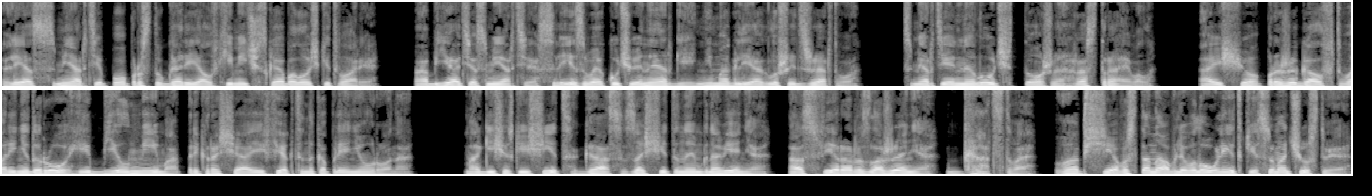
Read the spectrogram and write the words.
Лес смерти попросту горел в химической оболочке твари. Объятия смерти, слизывая кучу энергии, не могли оглушить жертву. Смертельный луч тоже расстраивал. А еще прожигал в тварине дыру и бил мимо, прекращая эффект накопления урона. Магический щит — газ за считанные мгновения, а сфера разложения — гадство. Вообще восстанавливала улитки самочувствие.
